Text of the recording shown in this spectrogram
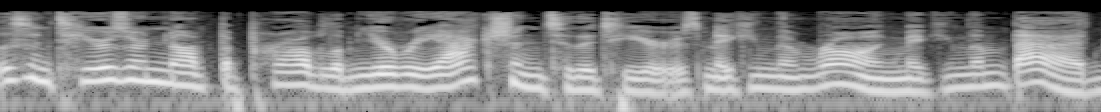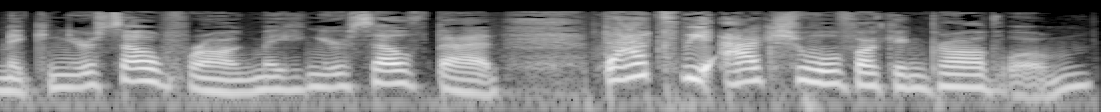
listen, tears are not the problem. Your reaction to the tears, making them wrong, making them bad, making yourself wrong, making yourself bad. That's the actual fucking problem.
